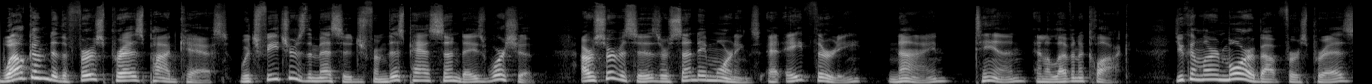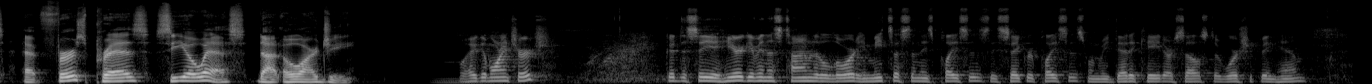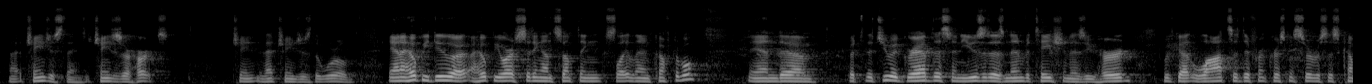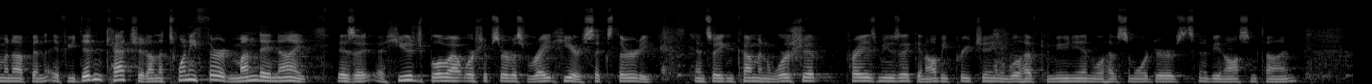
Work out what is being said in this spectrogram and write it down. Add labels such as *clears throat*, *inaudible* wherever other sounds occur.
Welcome to the First Pres podcast, which features the message from this past Sunday's worship. Our services are Sunday mornings at 8:30, 9, 10, and 11 o'clock. You can learn more about First Pres at firstprescos.org. Well, hey, good morning, church. Good to see you here, giving this time to the Lord. He meets us in these places, these sacred places, when we dedicate ourselves to worshiping Him. Uh, it changes things, it changes our hearts change, and that changes the world. And I hope you do. Uh, I hope you are sitting on something slightly uncomfortable, and um, but that you would grab this and use it as an invitation. As you heard, we've got lots of different Christmas services coming up, and if you didn't catch it, on the 23rd, Monday night, is a, a huge blowout worship service right here, 6:30, and so you can come and worship. Praise music, and I'll be preaching, and we'll have communion. We'll have some hors d'oeuvres. It's going to be an awesome time.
